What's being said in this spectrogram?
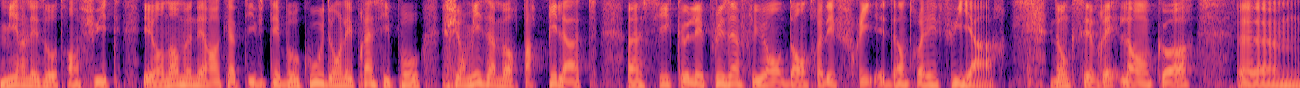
mirent les autres en fuite, et en emmenèrent en captivité beaucoup, dont les principaux furent mis à mort par Pilate, ainsi que les plus influents d'entre les, fruits et d'entre les fuyards. Vrai, là encore, euh,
